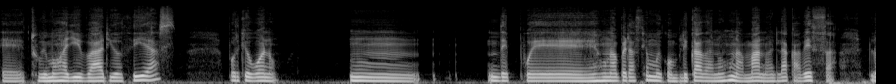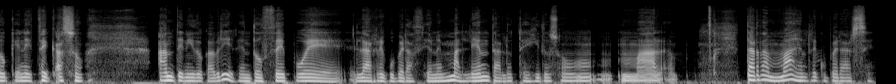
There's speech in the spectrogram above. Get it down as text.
Eh, estuvimos allí varios días porque bueno, mm, después es una operación muy complicada, no es una mano, es la cabeza, lo que en este caso han tenido que abrir. Entonces, pues la recuperación es más lenta, los tejidos son más, tardan más en recuperarse.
